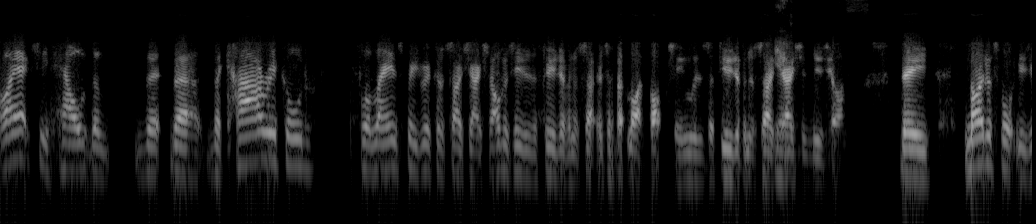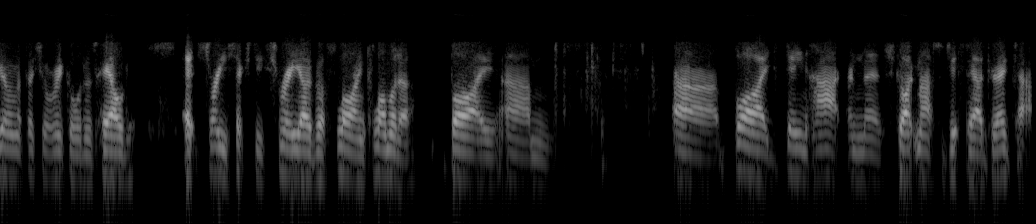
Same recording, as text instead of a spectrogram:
I actually held the, the, the, the car record for Land Speed Record Association. Obviously, there's a few different, it's a bit like boxing, there's a few different associations in New Zealand. The Motorsport New Zealand official record is held at 363 over flying kilometre by um, uh, by Dean Hart in the Strike Master jet powered drag car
